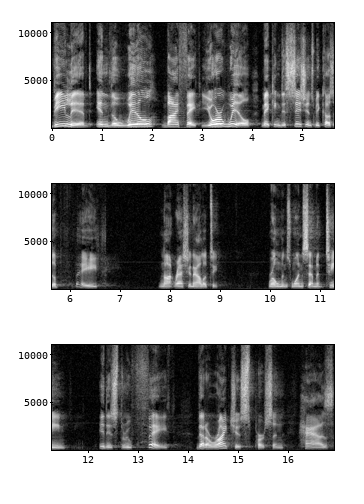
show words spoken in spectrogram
be lived in the will by faith. Your will making decisions because of faith, not rationality. Romans 1:17 It is through faith that a righteous person has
